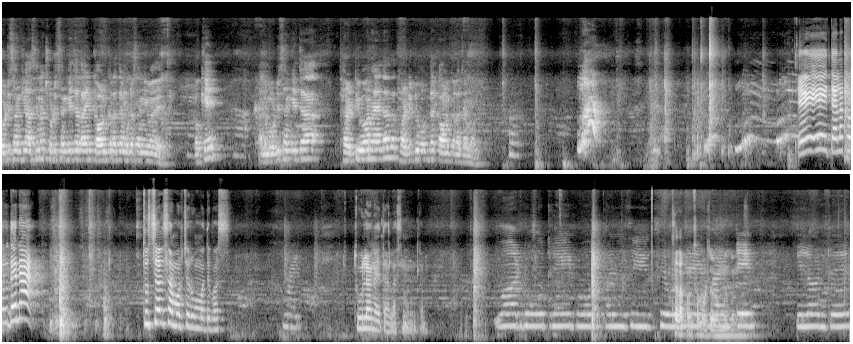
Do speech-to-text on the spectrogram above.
छोटी संख्या असेल ना छोटी संख्येच्या लाईन काउंट करायच्या मोठ्या संख्येमध्ये. ओके आणि मोठी संख्येच्या थर्टी वन आहे ना तर थर्टी टू पर्यंत काउंट करायच्या मग. ए ए त्याला करू दे ना. तू चल समोरच्या रूममध्ये बस. तुला नाही त्यालाच म्हटलं. One two three four five six चला आपण समोरच्या room मध्ये ten eleven twelve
